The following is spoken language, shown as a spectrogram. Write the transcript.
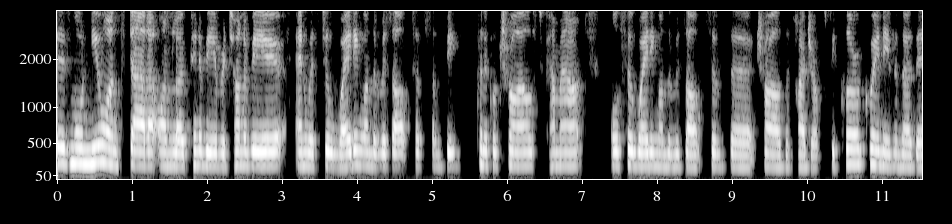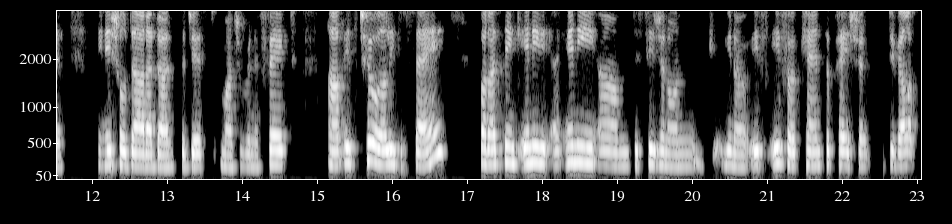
There's more nuanced data on lopinavir, ritonavir, and we're still waiting on the results of some big clinical trials to come out. Also waiting on the results of the trials of hydroxychloroquine, even though the initial data don't suggest much of an effect. Uh, it's too early to say, but I think any any um, decision on you know if if a cancer patient develops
